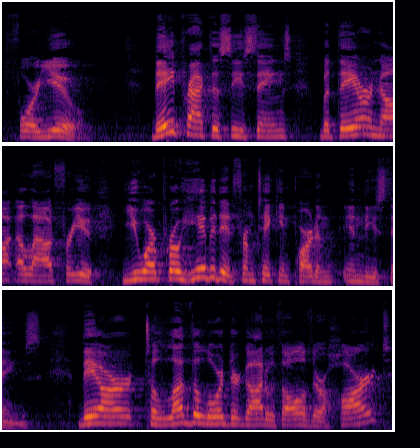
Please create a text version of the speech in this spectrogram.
for you. They practice these things, but they are not allowed for you. You are prohibited from taking part in, in these things. They are to love the Lord their God with all of their heart,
